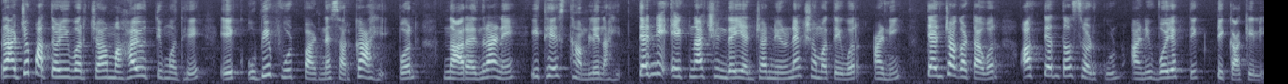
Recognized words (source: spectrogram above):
राज्य पातळीवरच्या महायुतीमध्ये एक उभी फूट पाडण्यासारखं आहे. पण नारायण राणे इथेच थांबले नाहीत. त्यांनी एकनाथ शिंदे यांच्या निर्णय क्षमतेवर आणि त्यांच्या गटावर अत्यंत सडकून आणि वैयक्तिक टीका केली.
